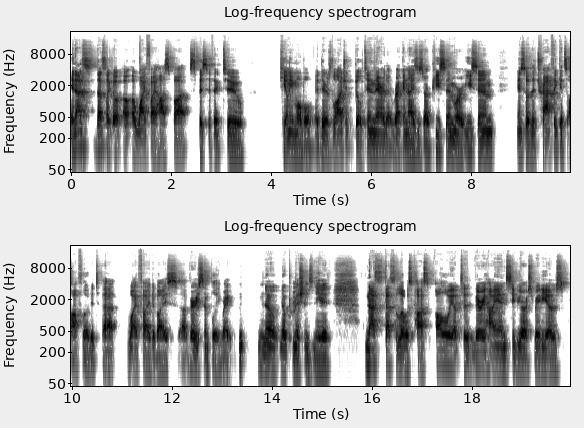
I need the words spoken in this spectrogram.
and that's that's like a, a, a Wi-Fi hotspot specific to Helium Mobile. There's logic built in there that recognizes our PSIM or eSIM, and so the traffic gets offloaded to that Wi-Fi device uh, very simply, right? No no permissions needed. And that's that's the lowest cost, all the way up to very high end CBRS radios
